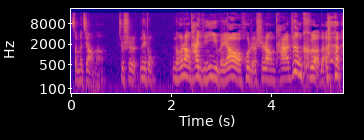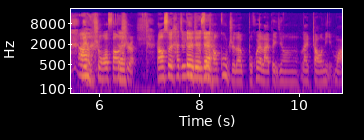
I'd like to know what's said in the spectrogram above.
怎么讲呢，就是那种。能让他引以为傲，或者是让他认可的那种生活方式，然后所以他就一直非常固执的不会来北京来找你玩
